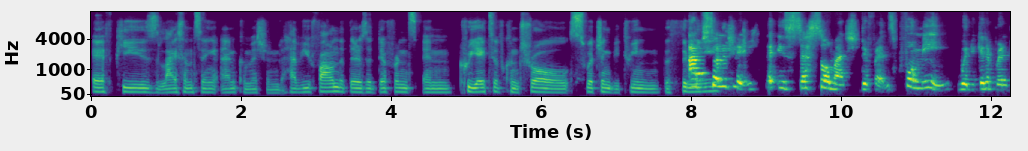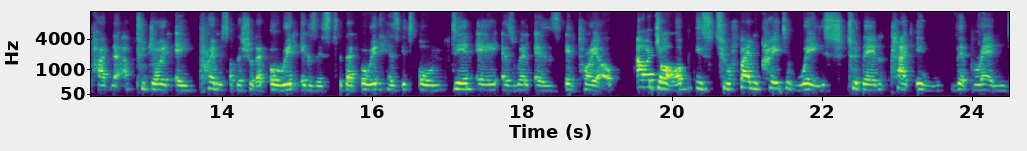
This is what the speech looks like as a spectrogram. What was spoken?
AFPs, licensing, and commissioned, have you found that there's a difference in creative control switching between the three? Absolutely. There is just so much difference. For me, when you get a brand partner to join a premise of the show that already exists, that already has its own DNA as well as editorial, our job is to find creative ways to then plug in the brand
